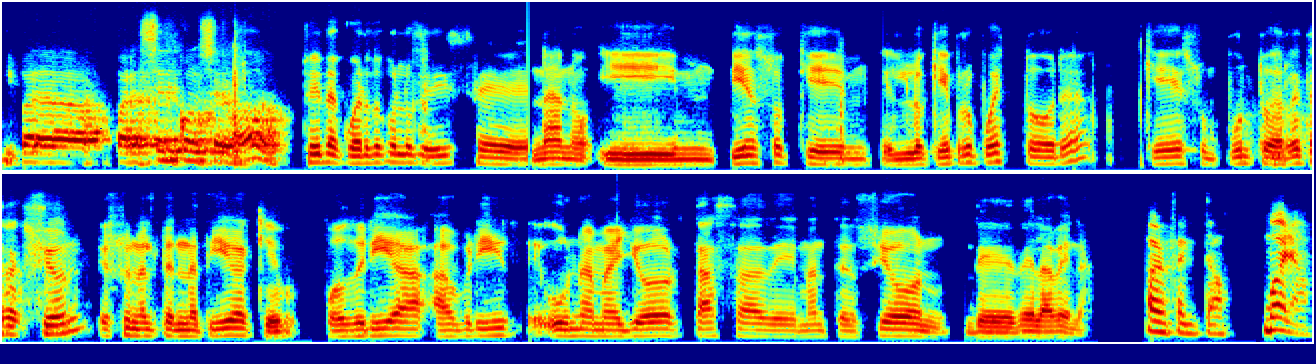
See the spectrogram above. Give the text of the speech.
y para, para, ser conservador. Estoy de acuerdo con lo que dice Nano y mm, pienso que mm, lo que he propuesto ahora que es un punto de retracción, es una alternativa que podría abrir una mayor tasa de mantención de, de la vena. Perfecto. Bueno,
